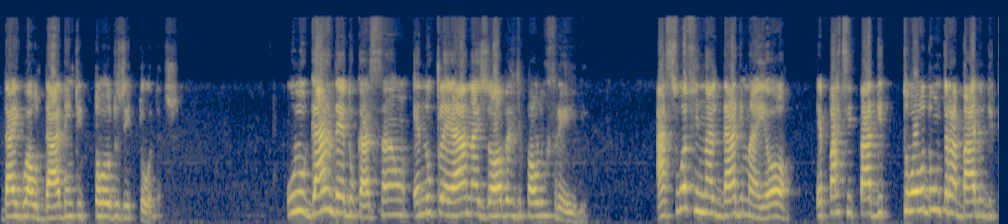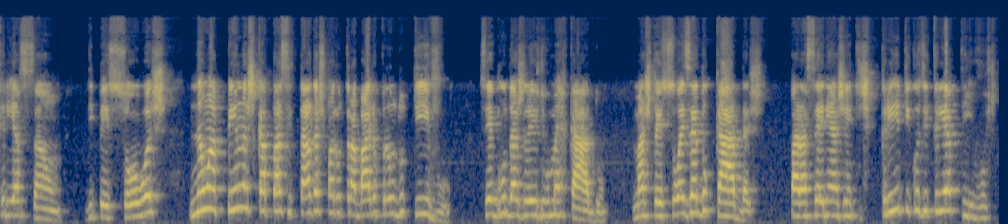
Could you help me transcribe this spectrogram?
da igualdade entre todos e todas. O lugar da educação é nuclear nas obras de Paulo Freire. A sua finalidade maior é participar de todo um trabalho de criação de pessoas não apenas capacitadas para o trabalho produtivo, segundo as leis do mercado, mas pessoas educadas para serem agentes críticos e criativos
